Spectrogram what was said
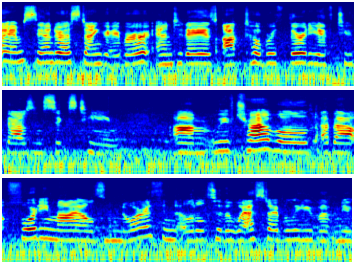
Hi, I'm Sandra Steingraber, and today is October 30th, 2016. Um, we've traveled about 40 miles north and a little to the west, I believe, of New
